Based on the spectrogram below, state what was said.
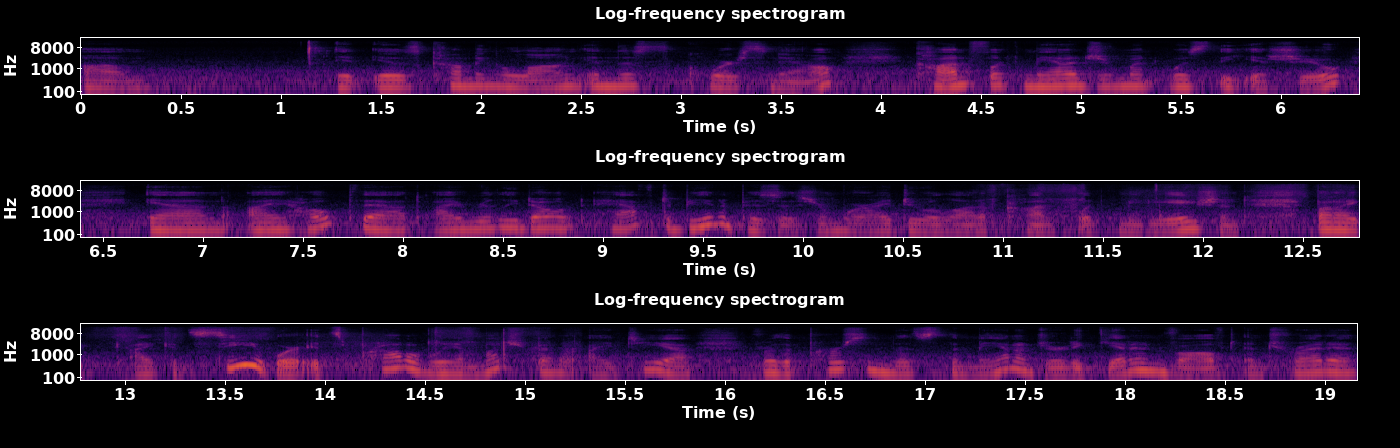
Um, it is coming along in this course now. Conflict management was the issue, and I hope that I really don't have to be in a position where I do a lot of conflict mediation. But I, I can see where it's probably a much better idea for the person that's the manager to get involved and try to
